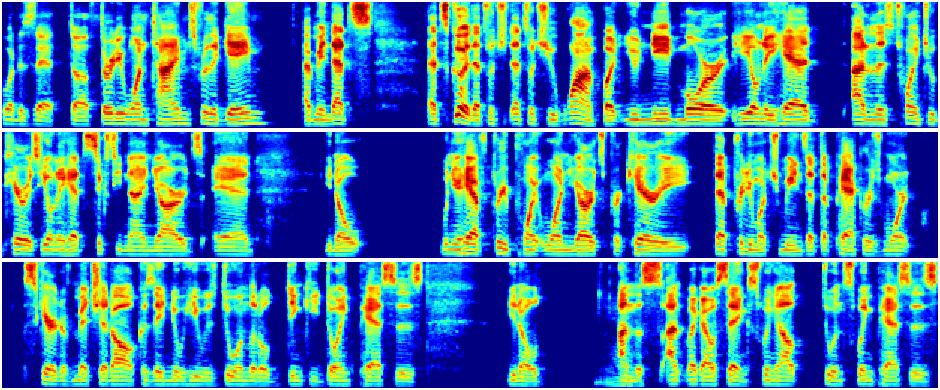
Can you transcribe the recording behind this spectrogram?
What is that? Uh, 31 times for the game. I mean, that's that's good. That's what you, that's what you want. But you need more. He only had out of this 22 carries, he only had 69 yards, and you know, when you have 3.1 yards per carry, that pretty much means that the Packers weren't scared of Mitch at all because they knew he was doing little dinky doink passes, you know, yeah. on the like I was saying, swing out doing swing passes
